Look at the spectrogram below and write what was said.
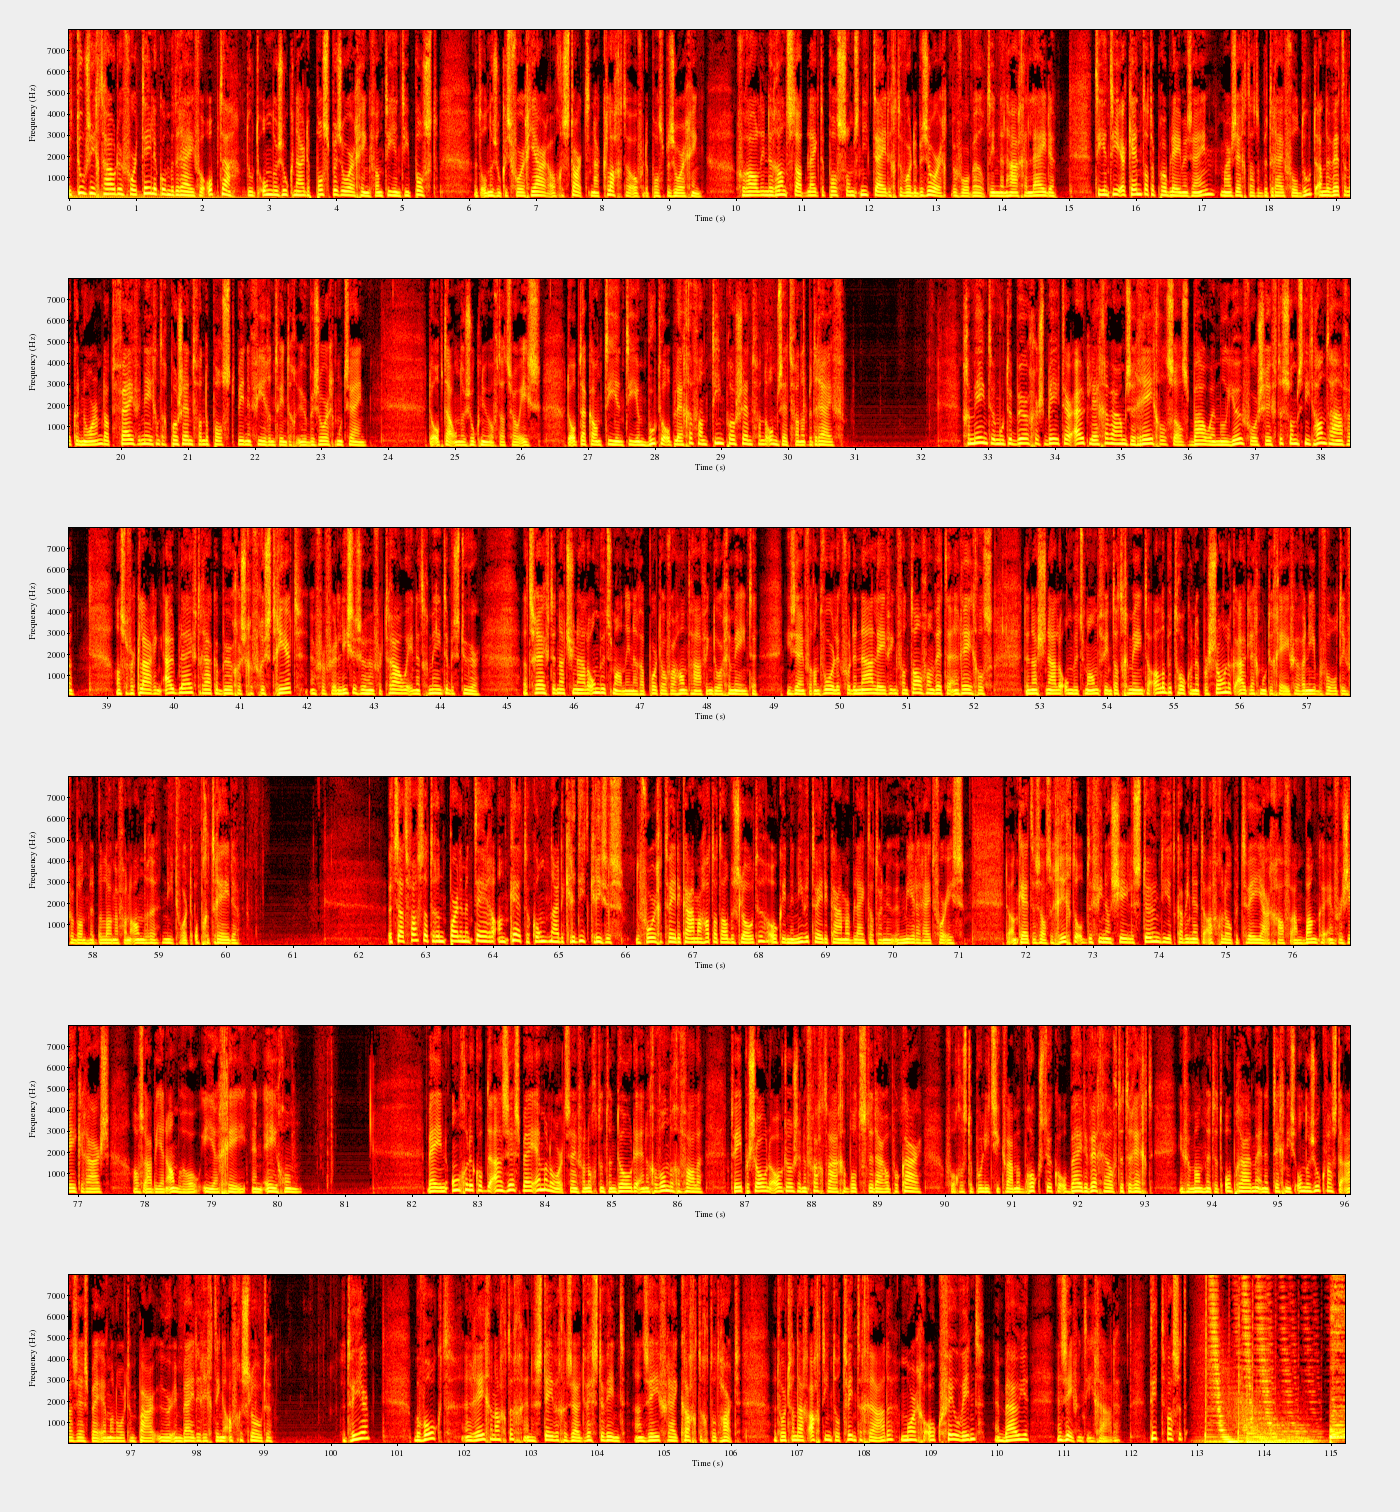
De toezichthouder voor telecombedrijven Opta doet onderzoek naar de postbezorging van TNT Post. Het onderzoek is vorig jaar al gestart naar klachten over de postbezorging. Vooral in de Randstad blijkt de post soms niet tijdig te worden bezorgd, bijvoorbeeld in Den Haag en Leiden. TNT erkent dat er problemen zijn, maar zegt dat het bedrijf voldoet aan de wettelijke norm dat 95% van de post binnen 24 uur bezorgd moet zijn. De Opta onderzoekt nu of dat zo is. De Opta kan TNT een boete opleggen van 10% van de omzet van het bedrijf. Gemeenten moeten burgers beter uitleggen waarom ze regels als bouw- en milieuvoorschriften soms niet handhaven. Als een verklaring uitblijft raken burgers gefrustreerd en verliezen ze hun vertrouwen in het gemeentebestuur. Dat schrijft de Nationale Ombudsman in een rapport over handhaving door gemeenten. Die zijn verantwoordelijk voor de naleving van tal van wetten en regels. De Nationale Ombudsman vindt dat gemeenten alle betrokkenen persoonlijk uitleg moeten geven wanneer bijvoorbeeld in verband met belangen van anderen niet wordt opgetreden. Het staat vast dat er een parlementaire enquête komt naar de kredietcrisis. De vorige Tweede Kamer had dat al besloten. Ook in de nieuwe Tweede Kamer blijkt dat er nu een meerderheid voor is. De enquête zal zich richten op de financiële steun die het kabinet de afgelopen twee jaar gaf aan banken en verzekeraars als ABN AMRO, ING en Egon. Bij een ongeluk op de A6 bij Emmeloord zijn vanochtend een dode en een gewonde gevallen. Twee personenauto's en een vrachtwagen botsten daar op elkaar. Volgens de politie kwamen brokstukken op beide weghelften terecht. In verband met het opruimen en het technisch onderzoek was de A6 bij Emmeloord een paar uur in beide richtingen afgesloten. Het weer, bewolkt en regenachtig en een stevige zuidwestenwind. Aan zee vrij krachtig tot hard. Het wordt vandaag 18 tot 20 graden. Morgen ook veel wind en buien en 17 graden. Dit was het...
